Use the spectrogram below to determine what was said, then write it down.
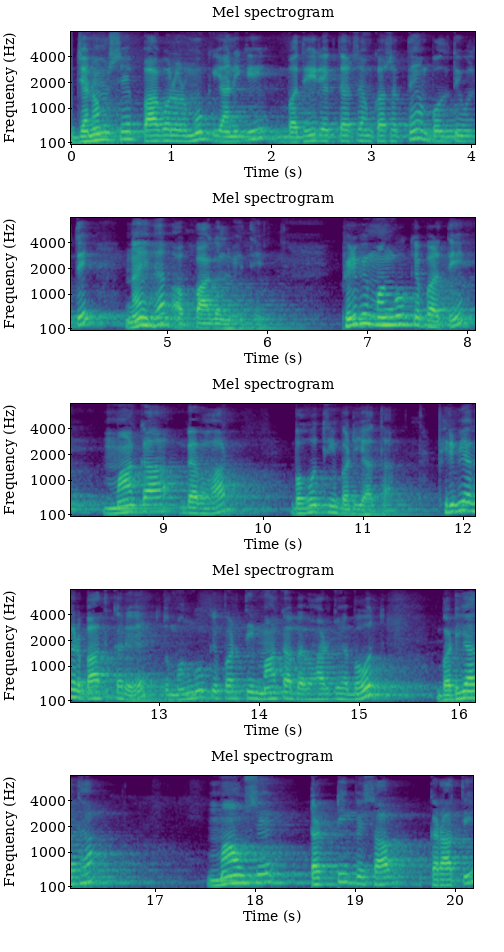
जन्म से पागल और मुख, यानी कि बधिर एक तरह से हम कह सकते हैं, बोलती उलती नहीं है और पागल भी थी। फिर भी मंगू के प्रति माँ का व्यवहार बहुत ही बढ़िया था। फिर भी अगर बात करें तो मंगू के प्रति माँ का व्यवहार जो है बहुत बढ़िया था। माँ उसे टट्टी पेशाब कराती,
